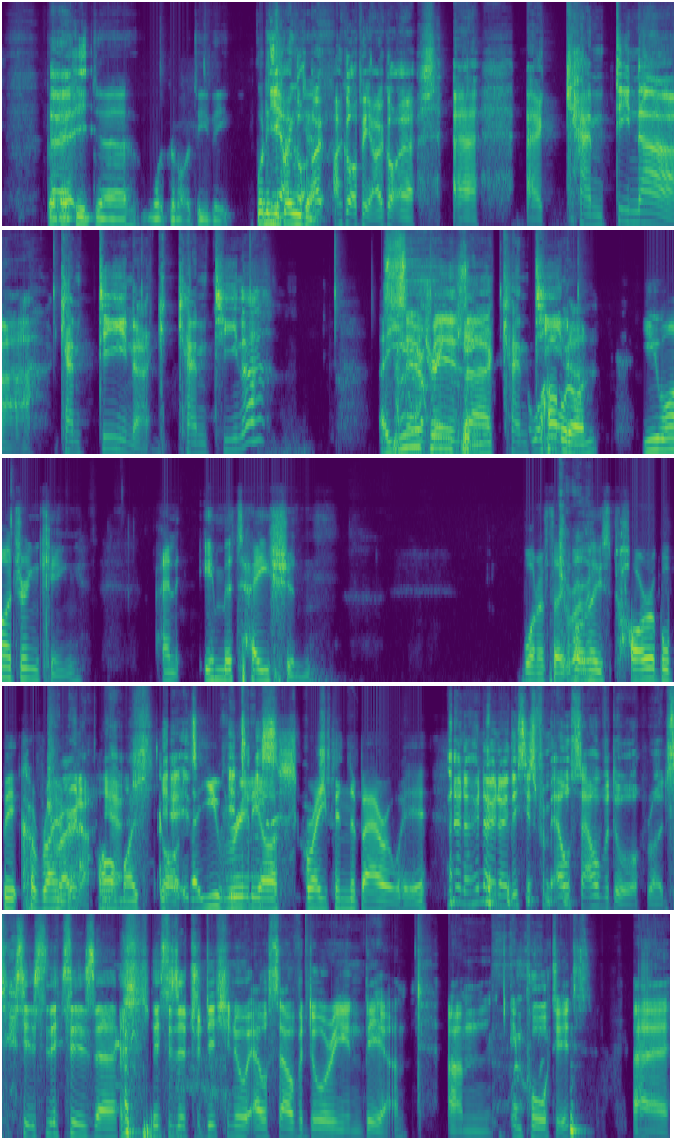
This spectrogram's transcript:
but I Uh, did uh, watch a lot of TV. What did yeah, you bring, I got, Jeff? I, I got a beer. I got a, a, a cantina, cantina, cantina. Are you Cerveza drinking? Cantina. Well, hold on. You are drinking an imitation. One of those, one of those horrible bit Corona. Corona, Oh yeah. my god! it's- that you it's- really are scraping the barrel here. No, no, no, no. This is from El Salvador, Rog. This is this is uh, this is a traditional El Salvadorian beer, um, imported. Uh,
